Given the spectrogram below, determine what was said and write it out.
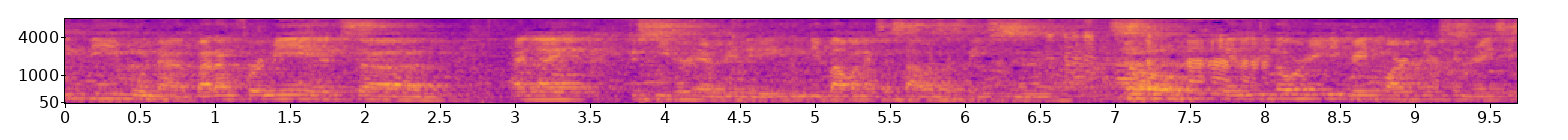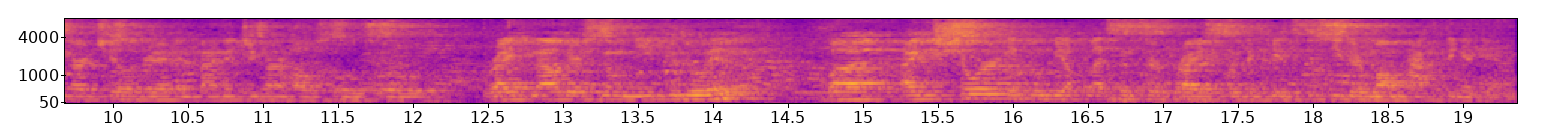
hindi muna. Parang for me, it's uh, I like to see her every day. Hindi ba ako nagsasawa sa face niya. So, and you know, we're really great partners in raising our children and managing our household. So, right now, there's no need to do it. But I'm sure it will be a pleasant surprise for the kids to see their mom acting again.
